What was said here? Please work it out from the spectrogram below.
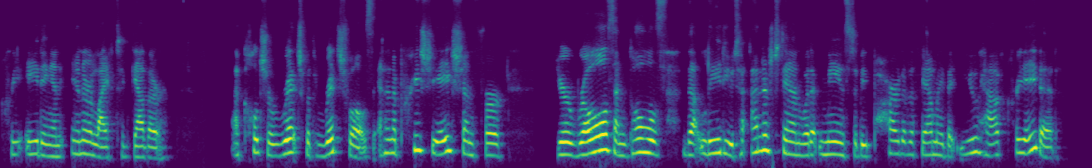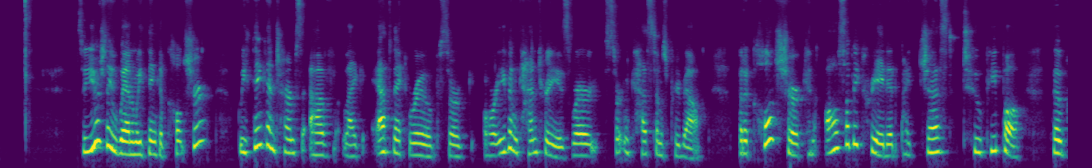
creating an inner life together, a culture rich with rituals and an appreciation for your roles and goals that lead you to understand what it means to be part of the family that you have created. So, usually, when we think of culture, we think in terms of like ethnic groups or, or even countries where certain customs prevail. But a culture can also be created by just two people who have,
